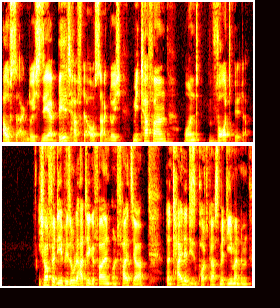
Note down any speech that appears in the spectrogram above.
Aussagen, durch sehr bildhafte Aussagen, durch Metaphern und Wortbilder. Ich hoffe, die Episode hat dir gefallen und falls ja, dann teile diesen Podcast mit jemandem,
